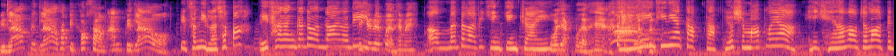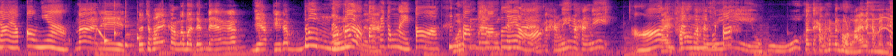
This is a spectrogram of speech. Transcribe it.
ปิดแล้วปิดแล้วถ้าปิดครบสามอันปิดแล้ว ปิดสนิทแล้วใช่ปะเฮ้ยทางนั้นก็เดินได้แล้วดิพี่เคนไปเปิดให้ไหมเออไม่เป็นไรพี่เคนเกรงใจว่าอยากเปิดให้อะเฮ้ยที่เนี่ยกับดักเยอะชะมัดเลยอะเฮ้ยเคนแล้วเราจะรอดไปได้อะเปล่าเนี่ยน่าดีโดยเฉพาะไอ้กับระเบิดแดงๆนะเหยียบทีนะบลึ้มแล้วรู้ก็เรื่องต่อเลยไปนะไปตรงไหนต่อขึ้นตามท ไปตามทาเข้างมานี้ทางใช่นี้ปะโอ้โหเขาจะทำให้มันโหดร้ายไปทำไมเนี่ย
